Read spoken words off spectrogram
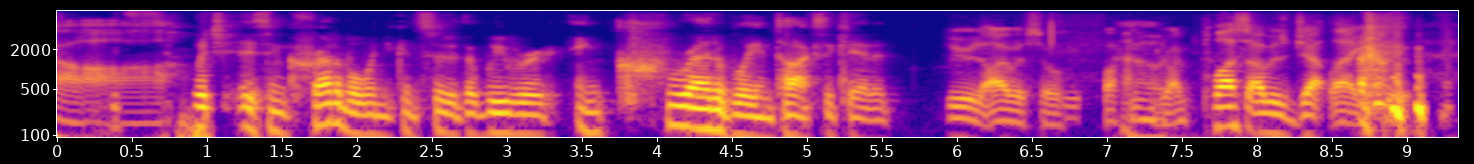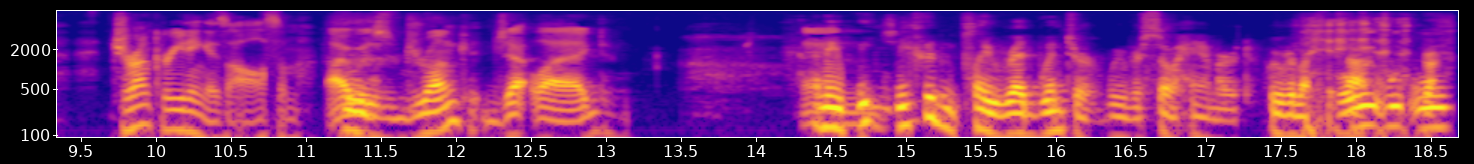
Aw. Which is incredible when you consider that we were incredibly intoxicated. Dude, I was so fucking Oh. drunk. Plus, I was jet lagged. Drunk reading is awesome. I was drunk, jet lagged. I mean, we, we couldn't play Red Winter. We were so hammered. We were like, well, we, we, we,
